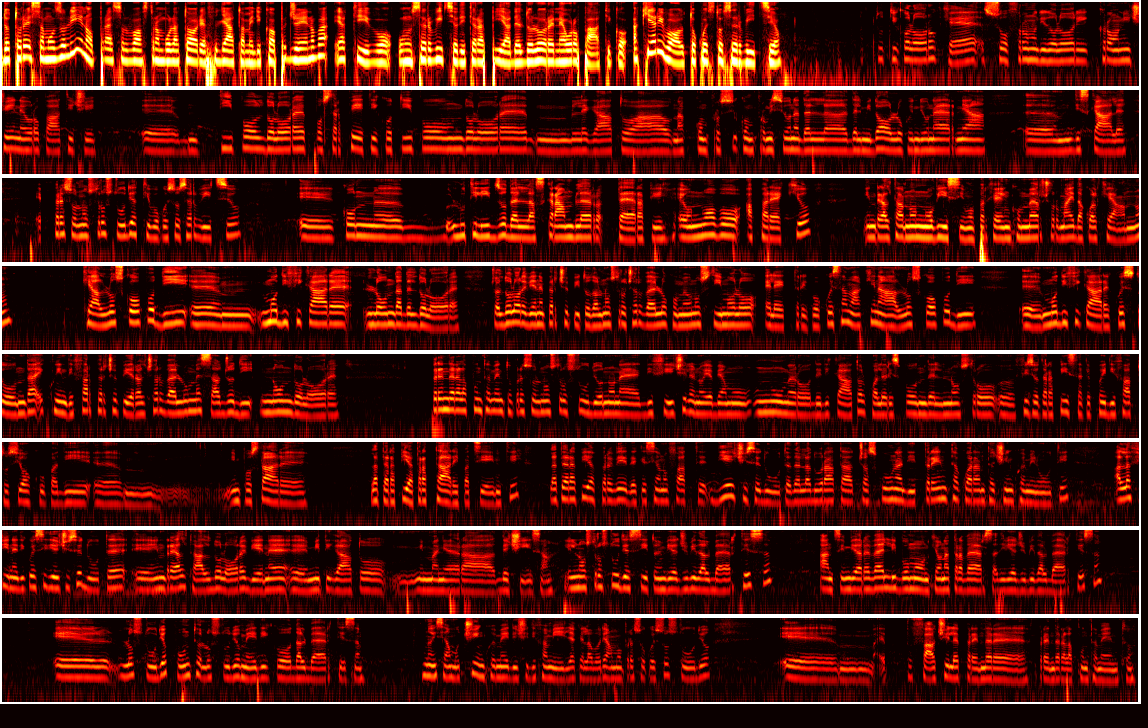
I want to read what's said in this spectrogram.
Dottoressa Musolino, presso il vostro ambulatorio affiliato a Medicop Genova è attivo un servizio di terapia del dolore neuropatico. A chi è rivolto questo servizio? A tutti coloro che soffrono di dolori cronici neuropatici, eh, tipo il dolore post-arpetico, tipo un dolore mh, legato a una compromissione del, del midollo, quindi un'ernia eh, discale e presso il nostro studio attivo questo servizio eh, con eh, l'utilizzo della Scrambler Therapy. È un nuovo apparecchio, in realtà non nuovissimo perché è in commercio ormai da qualche anno, che ha lo scopo di ehm, modificare l'onda del dolore. Cioè il dolore viene percepito dal nostro cervello come uno stimolo elettrico. Questa macchina ha lo scopo di eh, modificare quest'onda e quindi far percepire al cervello un messaggio di non dolore. Prendere l'appuntamento presso il nostro studio non è difficile, noi abbiamo un numero dedicato al quale risponde il nostro eh, fisioterapista che poi di fatto si occupa di ehm, impostare la terapia, trattare i pazienti. La terapia prevede che siano fatte 10 sedute della durata ciascuna di 30-45 minuti alla fine di queste 10 sedute eh, in realtà il dolore viene eh, mitigato mm, in maniera decisa. Il nostro studio è sito in via GB d'Albertis, anzi in via Revelli Beaumont che è una traversa di via GB d'Albertis e lo studio appunto è lo studio medico d'Albertis. Noi siamo cinque medici di famiglia che lavoriamo presso questo studio e mm, è facile prendere, prendere l'appuntamento.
